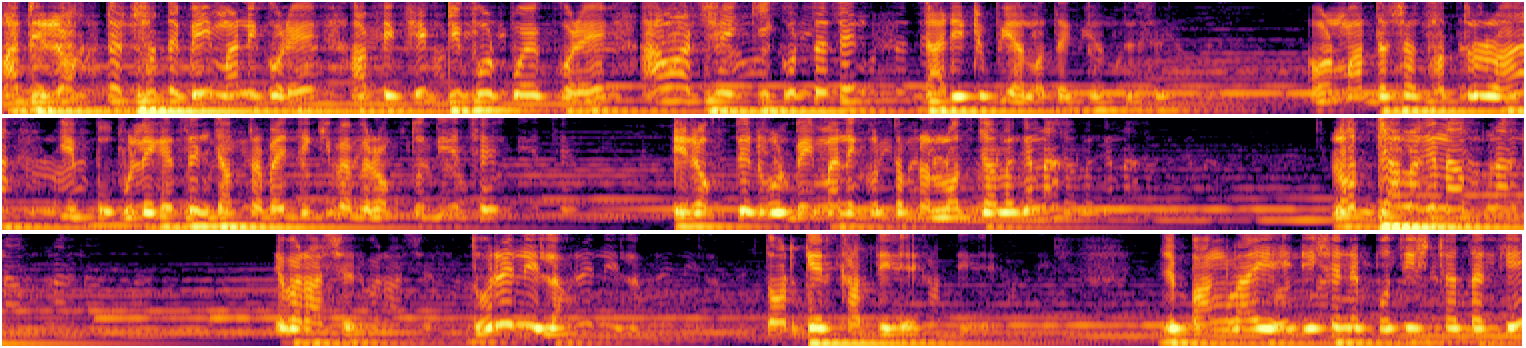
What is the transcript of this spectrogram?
হাতের রক্তের সাথে বেইমানি করে আপনি ফিফটি ফোর প্রয়োগ করে আমার সেই কি করতেছেন? দাড়ি টুপি আলাদা করতেছেন আমার মাদ্রাসার ছাত্ররা কি ভুলে গেছেন? যাত্রাবাড়িতে কীভাবে রক্ত দিয়েছে? এই রক্তের উপর বেইমানি করতে আপনার লজ্জা লাগে না? লজ্জা লাগে না আপনার? এবার আসেন, ধরে নিলাম, তর্কের খাতিরে, যে বাংলায় এডিশনের প্রতিষ্ঠাতা কে?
